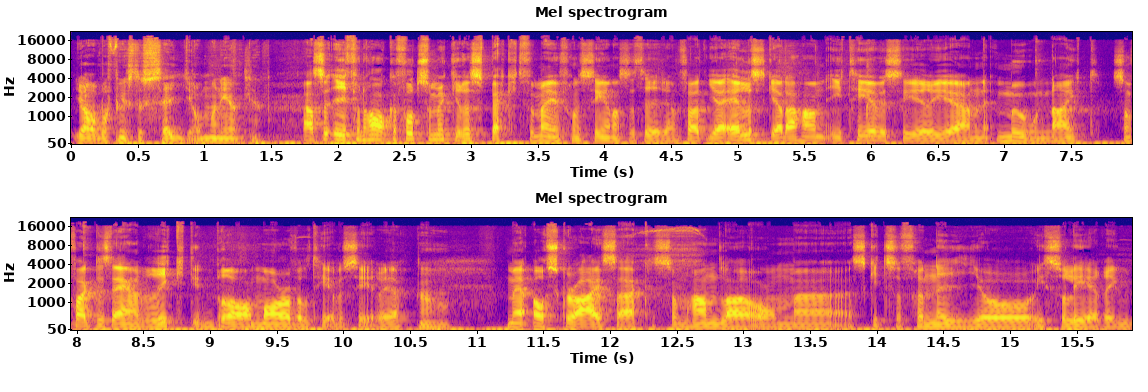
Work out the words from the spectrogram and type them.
ja, vad finns det att säga om han egentligen? Alltså Ethan Hawke har fått så mycket respekt för mig från senaste tiden. För att jag älskade han i tv-serien Moon Knight. Som faktiskt är en riktigt bra Marvel tv-serie. Jaha. Med Oscar Isaac som handlar om uh, schizofreni och isolering.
